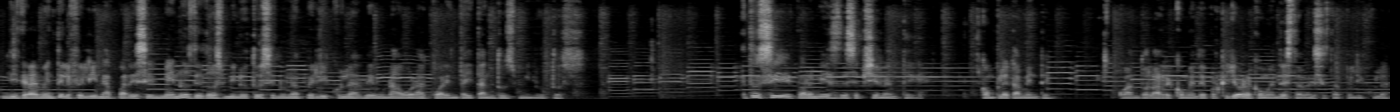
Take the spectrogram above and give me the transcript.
Literalmente el felín aparece menos de dos minutos en una película de una hora cuarenta y tantos minutos. Entonces sí, para mí es decepcionante completamente cuando la recomendé, porque yo recomendé esta vez esta película.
